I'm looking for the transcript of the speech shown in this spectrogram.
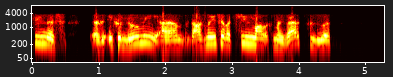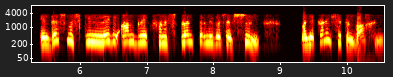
sien is uh, ekonomie. Ehm um, daar's mense wat sien maar ek my werk verloor. En dis miskien net die aanbreek van 'n splinternuwe seisoen. Maar jy kan nie sit en wag nie.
